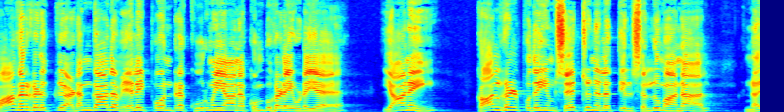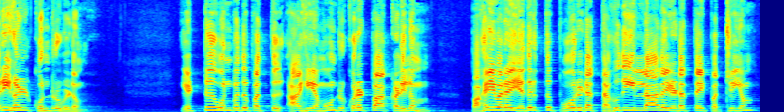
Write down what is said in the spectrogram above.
பாகர்களுக்கு அடங்காத வேலை போன்ற கூர்மையான கொம்புகளை உடைய யானை கால்கள் புதையும் சேற்று நிலத்தில் செல்லுமானால் நரிகள் கொன்றுவிடும். எட்டு ஒன்பது பத்து ஆகிய மூன்று குரட்பாக்களிலும் பகைவரை எதிர்த்து போரிடத் தகுதியில்லாத இடத்தை பற்றியும்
